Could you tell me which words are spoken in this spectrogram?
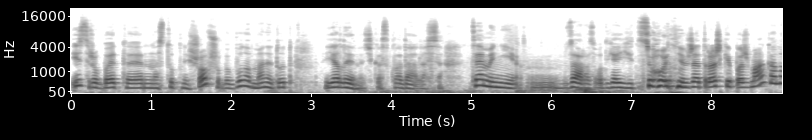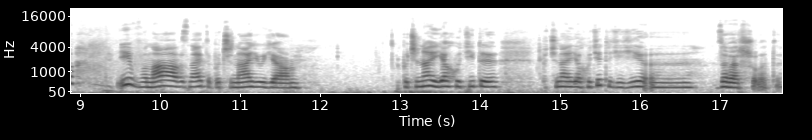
і зробити наступний шов, щоб була в мене тут ялиночка складалася. Це мені зараз, от я її сьогодні вже трошки пожмакала, і вона, ви знаєте, починаю я починаю я хотіти, починаю я хотіти її е, завершувати.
